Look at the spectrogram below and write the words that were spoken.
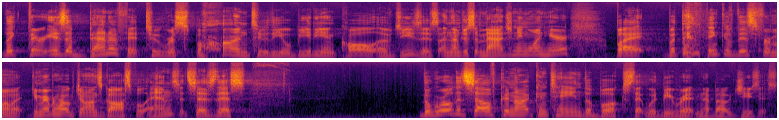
Like, there is a benefit to respond to the obedient call of Jesus. And I'm just imagining one here. But, but then think of this for a moment. Do you remember how John's Gospel ends? It says this the world itself could not contain the books that would be written about Jesus.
